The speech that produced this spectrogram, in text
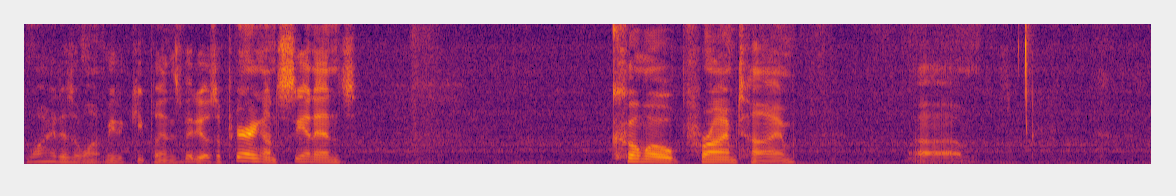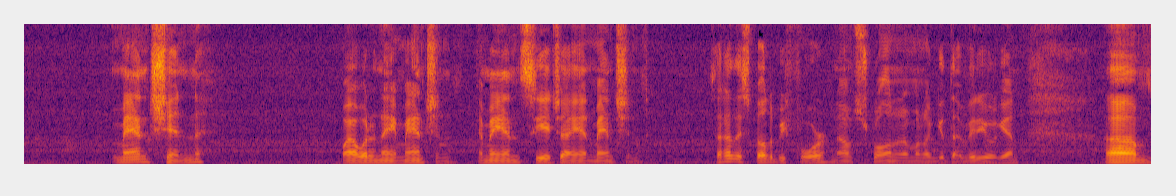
Why does it want me to keep playing these videos? Appearing on CNN's Cuomo Prime Time. Um, Manchin. Wow, what a name, Manchin. M A N C H I N, Manchin. That how they spelled it before? Now I'm scrolling and I'm going to get that video again. Um,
